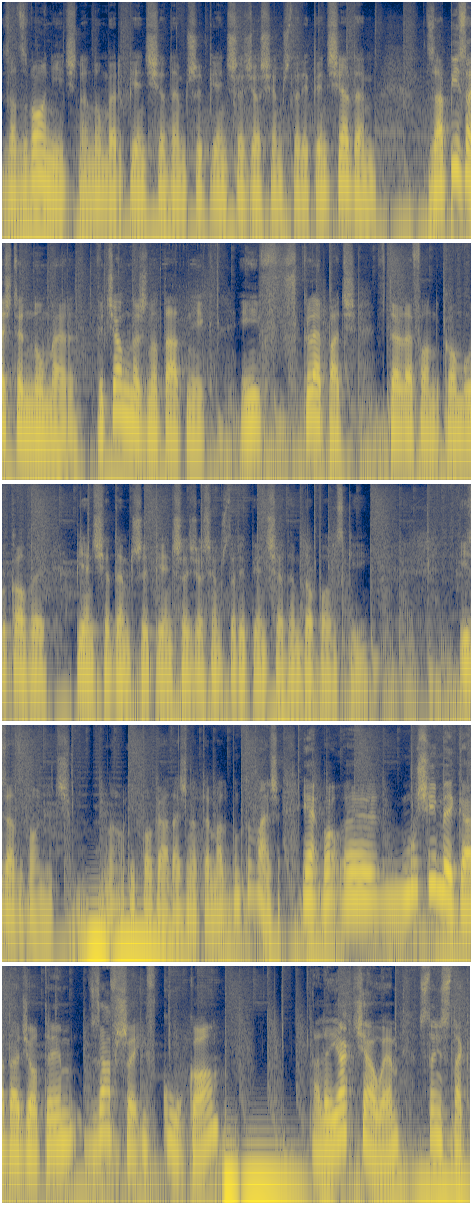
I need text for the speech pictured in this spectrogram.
Zadzwonić na numer 573 568 457 zapisać ten numer, wyciągnąć notatnik i wklepać w telefon komórkowy 573 568 457 do Polski i zadzwonić. No i pogadać na temat buntowania się. Nie, bo y, musimy gadać o tym zawsze i w kółko, ale ja chciałem, stanie tak,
